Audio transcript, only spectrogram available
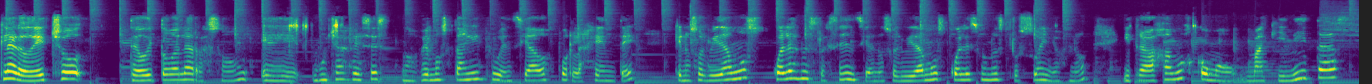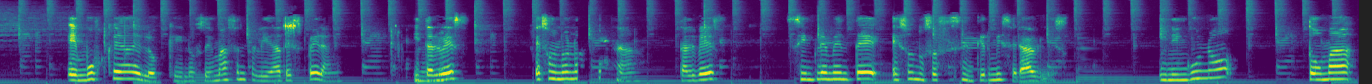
Claro, de hecho, te doy toda la razón. Eh, muchas veces nos vemos tan influenciados por la gente que nos olvidamos cuál es nuestra esencia, nos olvidamos cuáles son nuestros sueños, ¿no? Y trabajamos como maquinitas en búsqueda de lo que los demás en realidad esperan. Y tal vez eso no nos llena, tal vez simplemente eso nos hace sentir miserables. Y ninguno toma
